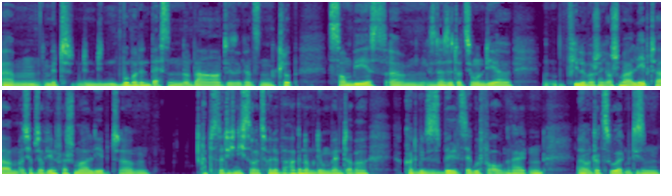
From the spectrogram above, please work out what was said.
Ähm, mit den, den wummernden Bässen und bla und diese ganzen Club-Zombies. Ähm, ist eine Situation, die ja viele wahrscheinlich auch schon mal erlebt haben. Also ich habe sie auf jeden Fall schon mal erlebt. Ähm, habe das natürlich nicht so als Hölle wahrgenommen in dem Moment, aber konnte mir dieses Bild sehr gut vor Augen halten. Äh, und dazu halt mit diesem,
